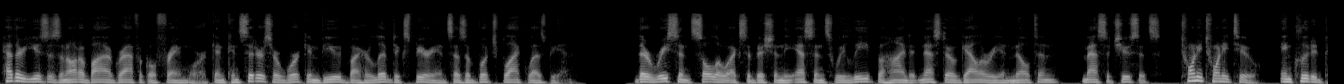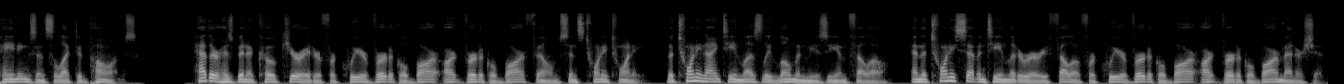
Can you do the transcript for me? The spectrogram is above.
Heather uses an autobiographical framework and considers her work imbued by her lived experience as a butch black lesbian. Their recent solo exhibition, The Essence We Leave Behind at Nesto Gallery in Milton, Massachusetts, 2022, included paintings and selected poems. Heather has been a co curator for Queer Vertical Bar Art Vertical Bar Film since 2020, the 2019 Leslie Lohman Museum Fellow, and the 2017 Literary Fellow for Queer Vertical Bar Art Vertical Bar Mentorship.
